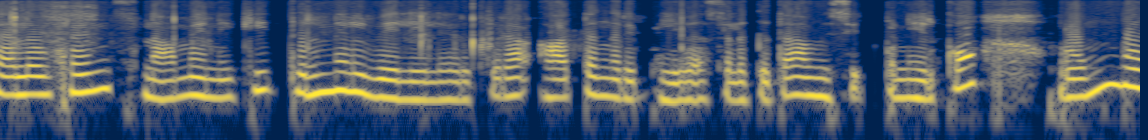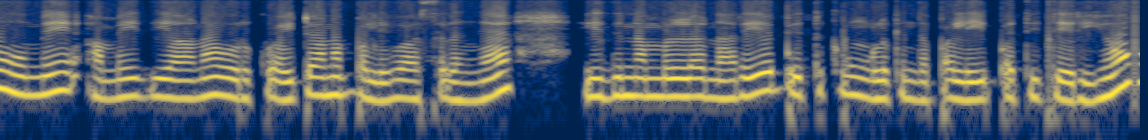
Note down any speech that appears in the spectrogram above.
ஹலோ ஃப்ரெண்ட்ஸ் நாம் இன்னைக்கு திருநெல்வேலியில் இருக்கிற ஆத்தங்கரை பள்ளிவாசலுக்கு தான் விசிட் பண்ணியிருக்கோம். ரொம்பவுமே அமைதியான ஒரு குவைட்டான பள்ளிவாசலுங்க. இது நம்மள நிறைய பேத்துக்கு உங்களுக்கு இந்த பள்ளியை பற்றி தெரியும்.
